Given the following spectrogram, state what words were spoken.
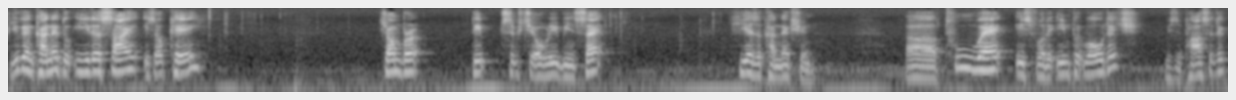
You can connect to either side it's okay. Jumper dip switch already been set here's a connection. Uh, two red is for the input voltage, which is positive.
